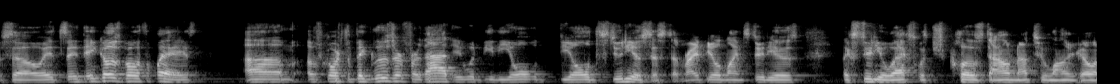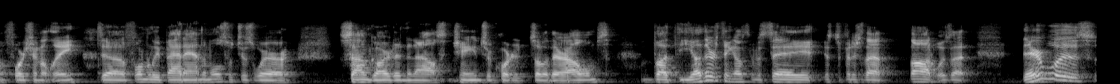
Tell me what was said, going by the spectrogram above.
so it's it, it, goes both ways. Um, of course, the big loser for that it would be the old the old studio system, right? The old line studios like Studio X, which closed down not too long ago, unfortunately. Uh, formerly Bad Animals, which is where Soundgarden and Alice in Chains recorded some of their albums. But the other thing I was going to say, just to finish that thought, was that there was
